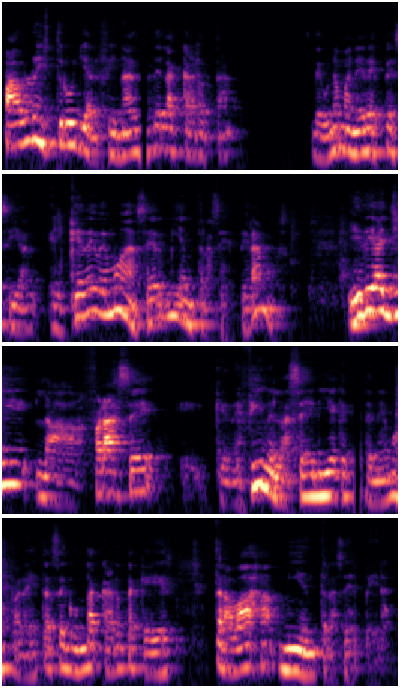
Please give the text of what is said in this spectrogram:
Pablo instruye al final de la carta, de una manera especial, el qué debemos hacer mientras esperamos. Y de allí la frase eh, que define la serie que tenemos para esta segunda carta, que es trabaja mientras espera.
